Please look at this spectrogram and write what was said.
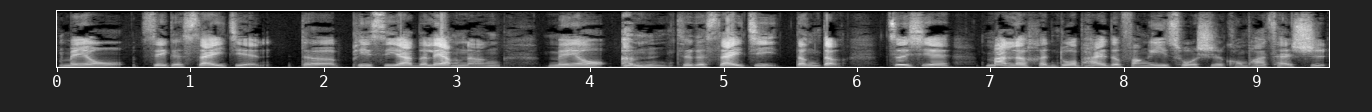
没有这个筛检的 PCR 的量能，没有 这个筛剂等等。这些慢了很多拍的防疫措施，恐怕才是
